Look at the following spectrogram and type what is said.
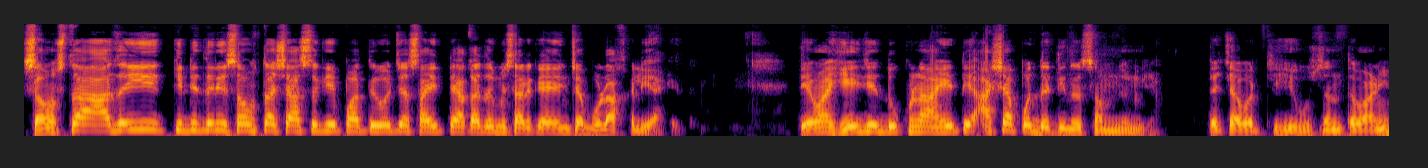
संस्था आजही कितीतरी संस्था शासकीय पातळीवरच्या साहित्य अकादमी सारख्या यांच्या बुडाखाली आहेत. तेव्हा हे जे दुखणं आहे ते अशा पद्धतीनं समजून घ्या. त्याच्यावरची ही उसंतवाणी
